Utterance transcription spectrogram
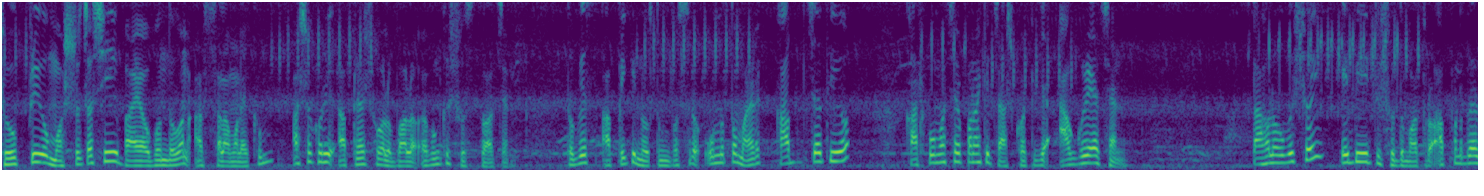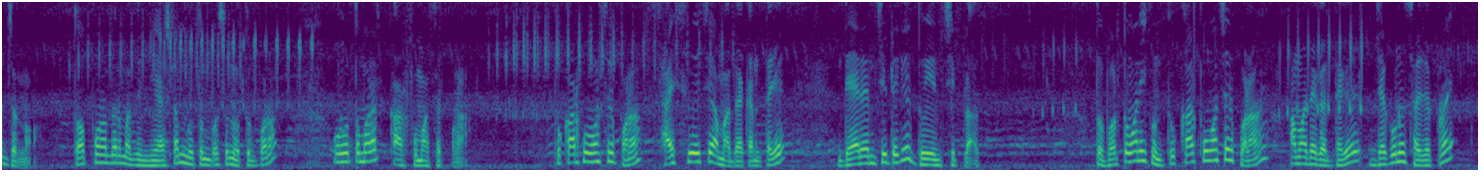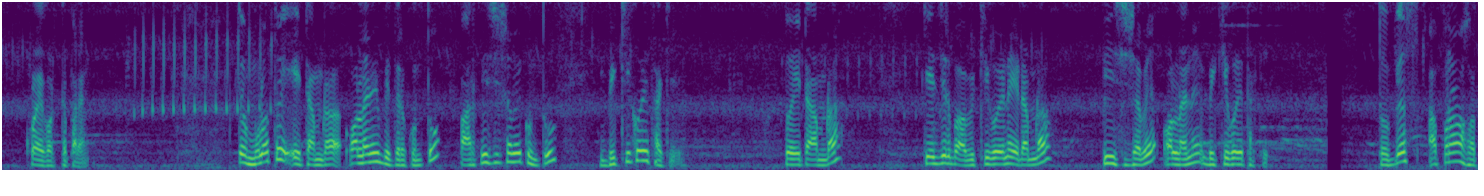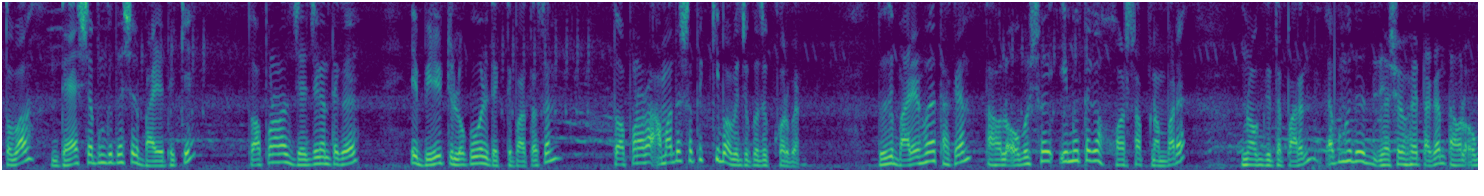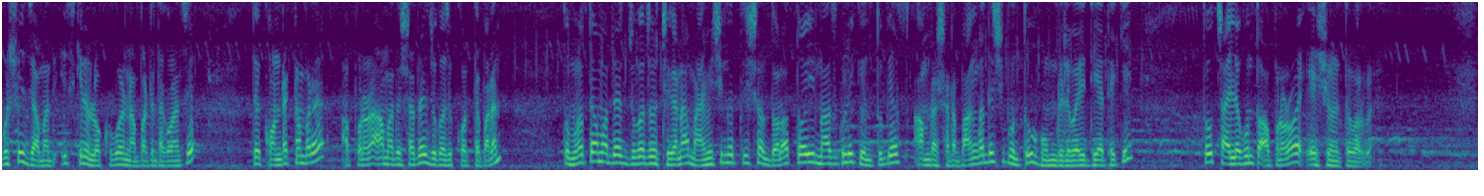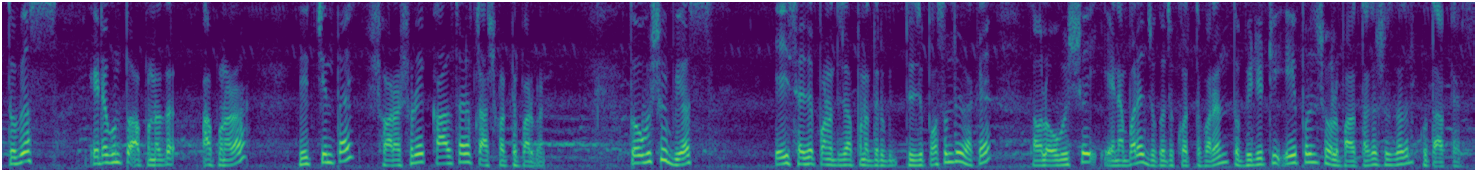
সুপ্রিয় মৎস্যচাষী ও বন্ধুগণ, আসসালামু আলাইকুম। আশা করি আপনারা সকল ভালো এবং কি সুস্থ আছেন। তো বেশ, আপনি কি নতুন বছরে উন্নত মানের কাপ জাতীয় কাঠপো মাছের পোনা কি চাষ করতে গিয়ে আগ্রহী আছেন? তাহলে অবশ্যই এই ভিডিওটি শুধুমাত্র আপনাদের জন্য। তো আপনাদের মাঝে নিয়ে আসলাম নতুন বছর নতুন পোনা, উন্নত মানের কার্পো মাছের পোনা। তো কার্পো মাছের পোনা সাইজ রয়েছে আমাদের এখান থেকে দেড় ইঞ্চি থেকে দুই ইঞ্চি প্লাস তো বর্তমানে কিন্তু কার্পো মাছের পোনা আমাদের এখান থেকে যে কোনো সাইজের পোনায় ক্রয় করতে পারেন। তো মূলত এটা আমরা অনলাইনের ভিতরে কিন্তু পার পিস হিসাবে কিন্তু বিক্রি করে থাকি। তো এটা আমরা কেজির বা বিক্রি করি না, এটা আমরা পিস হিসাবে অনলাইনে বিক্রি করে থাকি। তো বেশ, আপনারা হয়তোবা দেশ এবং দেশের বাইরে থেকে, তো আপনারা যে যেখান থেকে এই ভিডিওটি লক্ষ্য করে দেখতে পাচ্ছেন তো আপনারা আমাদের সাথে কীভাবে যোগাযোগ করবেন? যদি বাইরের হয়ে থাকেন, তাহলে অবশ্যই ইমেল থেকে হোয়াটসঅ্যাপ নাম্বারে নক দিতে পারেন এবং যদি দেশের হয়ে থাকেন, তাহলে অবশ্যই যে আমাদের স্ক্রিনে লক্ষ্য করে নাম্বারটি দেখানো আছে। তো কন্ট্যাক্ট নাম্বারে আপনারা আমাদের সাথে যোগাযোগ করতে পারেন। তো মূলত আমাদের যোগাযোগের ঠিকানা ময়মনসিংহ ত্রিশাল দলা, তো এই মাছগুলি কিন্তু বেশ আমরা সারা বাংলাদেশে কিন্তু হোম ডেলিভারি দিয়ে থাকি। তো চাইলে কিন্তু আপনারা এসে নিতে পারবেন। তো বেশ, এটা কিন্তু আপনাদের, আপনারা নিশ্চিন্তায় সরাসরি কালচারে চাষ করতে পারবেন। তো অবশ্যই বেশ এই সাইজের পণ্য যদি আপনাদের যদি পছন্দ থাকে, তাহলে অবশ্যই এ নাম্বারে যোগাযোগ করতে পারেন। তো ভিডিওটি এই পর্যন্ত, সকল ভালো থাকে সুস্থ থাকেন, খুদা হাফেজ।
